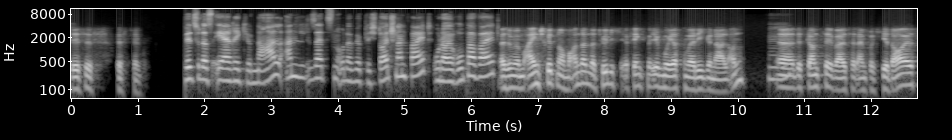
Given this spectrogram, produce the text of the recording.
Das ist das Ziel. Willst du das eher regional ansetzen oder wirklich deutschlandweit oder europaweit? Also mit einem einen Schritt nach dem anderen. Natürlich fängt man irgendwo erst einmal regional an, mhm. äh, das Ganze, weil es halt einfach hier da ist.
